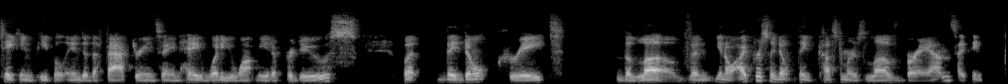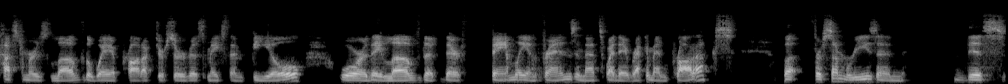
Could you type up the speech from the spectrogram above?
taking people into the factory and saying, "Hey, what do you want me to produce?" But they don't create the love. And you know, I personally don't think customers love brands. I think customers love the way a product or service makes them feel or they love the, their family and friends and that's why they recommend products. But for some reason this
